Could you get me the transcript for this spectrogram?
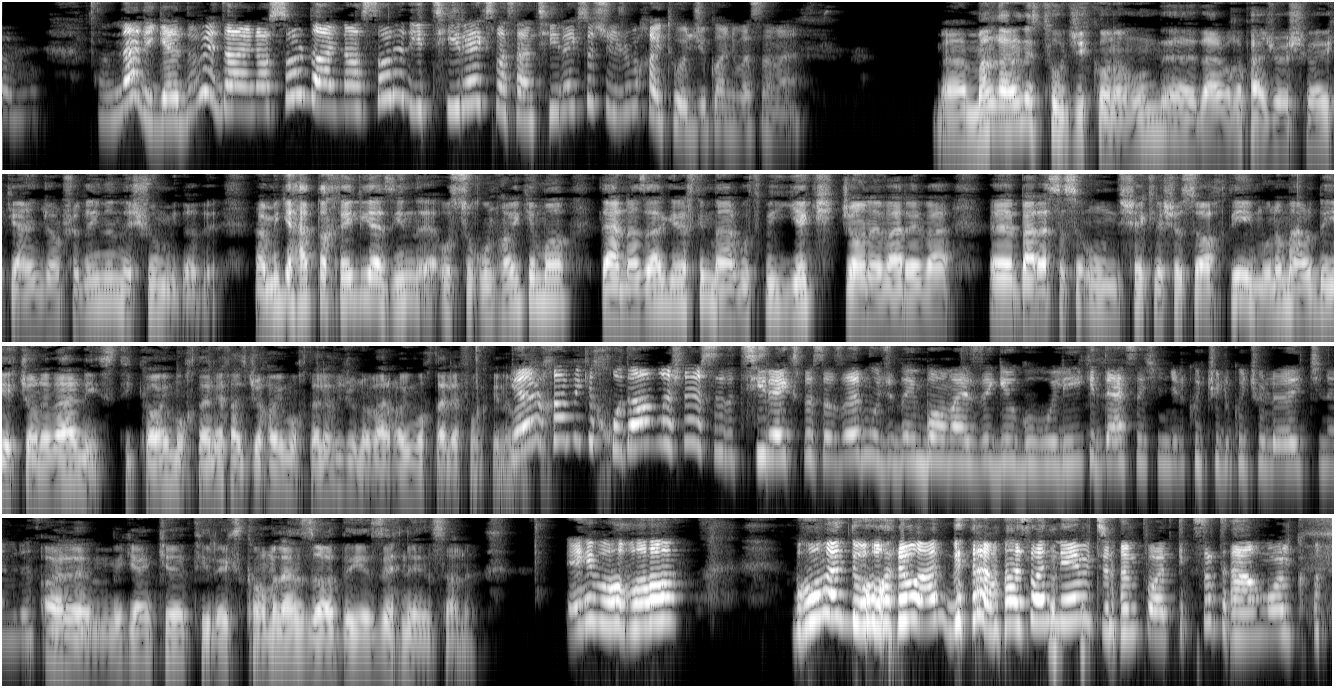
نه دیگه. ببین دایناسور دایناسور دیگه تیرکس مثلا تیرکس رو چجوری می‌خوای توجیه کنی واسه من؟ من قرار نیست توجیه کنم. اون در واقع پژوهشگاهی که انجام شده اینو نشون می‌داده. و میگه حتی خیلی از این استخون هایی که ما در نظر گرفتیم مربوط به یک جانوره و بر اساس اون شکلش رو ساختیم اونا مربوط به یک جانور نیست. تیکه های مختلف از جاهای مختلف جانورهای مختلف ممکنه یعنی. می‌خوام که خدا عقلش نرسیده تیرکس بسازه موجود این بامزدگی و گوگولی که دستش اینجوری کوچولو کوچولو هیچی نمی‌رسه آره میگن که تیرکس کاملا زاده ذهن انسانه. ای بابا! بابا من دوباره باید برم. اصلا نمی‌تونم پادکست رو تحمل کنم.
